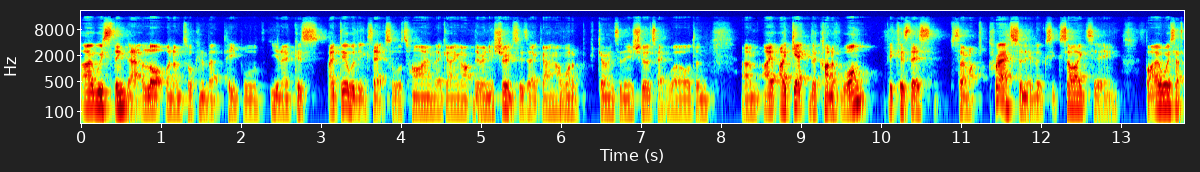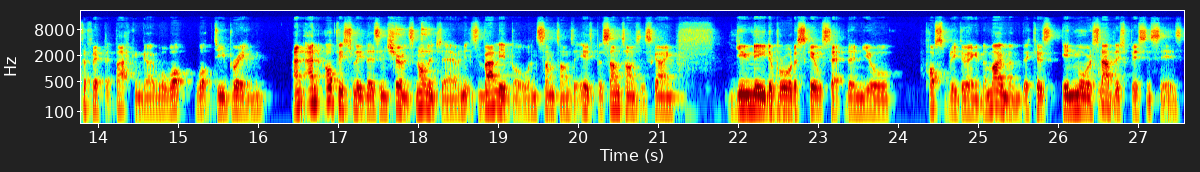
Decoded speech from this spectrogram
i always think that a lot when i'm talking about people you know because i deal with execs all the time. They're going up they're in insurance exec going i want to go into the insurtech world and um, I, I get the kind of want because there's so much press and it looks exciting but i always have to flip it back and go well what what do you bring and and obviously there's insurance knowledge there and it's valuable and sometimes it is but sometimes it's going you need a broader skill set than you're possibly doing at the moment because in more established businesses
